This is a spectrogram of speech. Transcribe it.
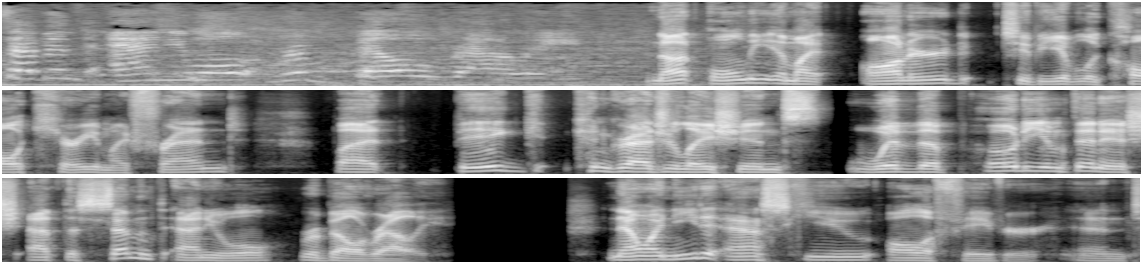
seventh annual Rebelle Rally. Not only am I honored to be able to call Carey my friend, but big congratulations with the podium finish at the seventh annual Rebelle Rally. Now, I need to ask you all a favor, and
